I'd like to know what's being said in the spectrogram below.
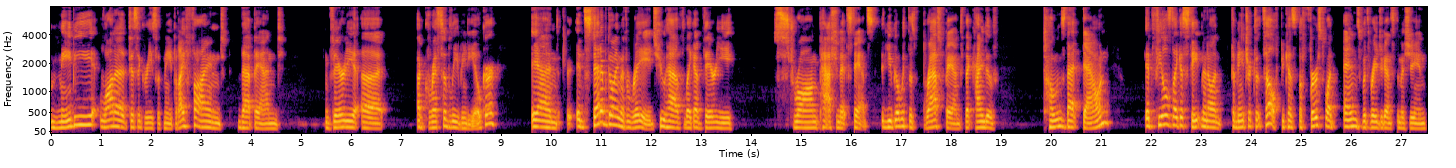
maybe Lana disagrees with me, but I find that band very uh, aggressively mediocre. And instead of going with Rage, who have like a very strong, passionate stance, you go with this brass band that kind of tones that down. It feels like a statement on the Matrix itself because the first one ends with Rage Against the Machine.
